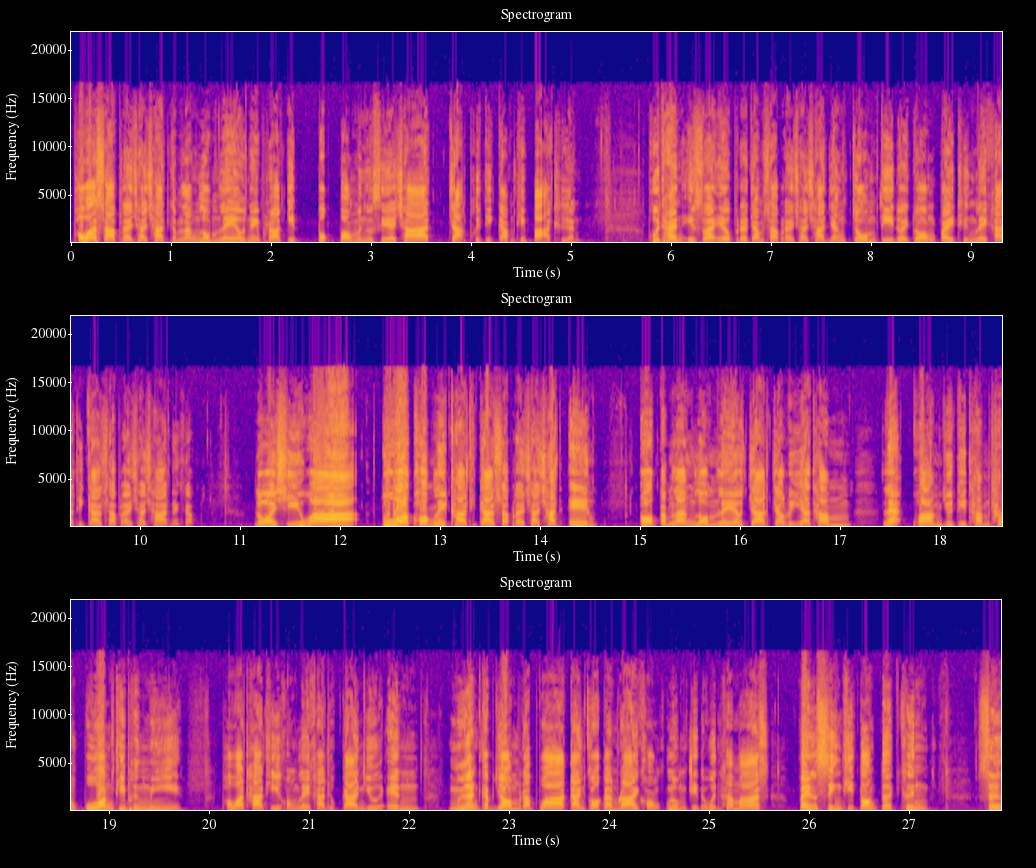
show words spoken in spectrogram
เพราะว่าสหประชาชาติกำลังล้มเหลวในภารกิจปกป้องมนุษยชาติ จากพฤติกรรมที่ป่าเถื่อนผู้แทนอิสราเอลประจำสหประชาชาติยังโจมตีโดยตรงไปถึงเลขาธิการสหประชาชาตินะครับ โดยชี้ว่าตัวของเลขาธิการสหประชาชาติเอง ก็กำลังล้มเหลวจากจริยธรรม และความยุติธรรมทั้งปวงที่พึงมี เพราะว่าท่าทีของเลขาธิการ UN เหมือนกับยอมรับว่าการก่อการร้ายของกลุ่มติดอาวุธฮามาสเป็นสิ่งที่ต้องเกิดขึ้น ซึ่ง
